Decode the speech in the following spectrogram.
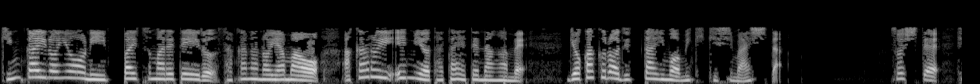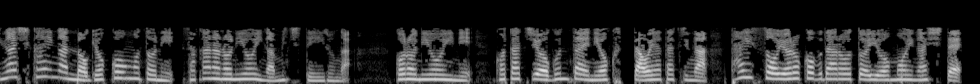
近海のようにいっぱい積まれている魚の山を明るい笑みをたたえて眺め、漁獲の実態も見聞きしました。そして、東海岸の漁港ごとに魚の匂いが満ちているが、この匂いに子たちを軍隊に送った親たちが大層喜ぶだろうという思いがして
